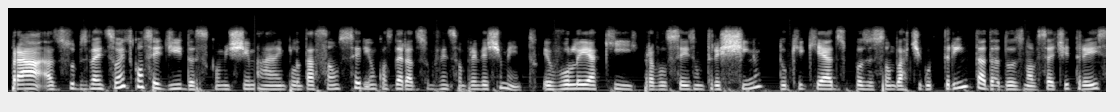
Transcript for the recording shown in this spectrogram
para as subvenções concedidas, como estima a implantação, seriam consideradas subvenção para investimento. Eu vou ler aqui para vocês um trechinho do que, que é a disposição do artigo 30 da 12973,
